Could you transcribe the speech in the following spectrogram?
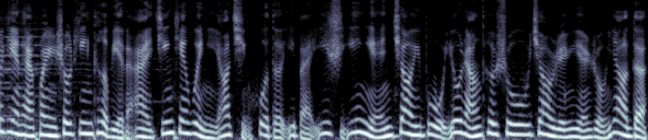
教电台欢迎收听《特别的爱》，今天为你邀请获得一百一十一年教育部优良特殊教育人员荣耀的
